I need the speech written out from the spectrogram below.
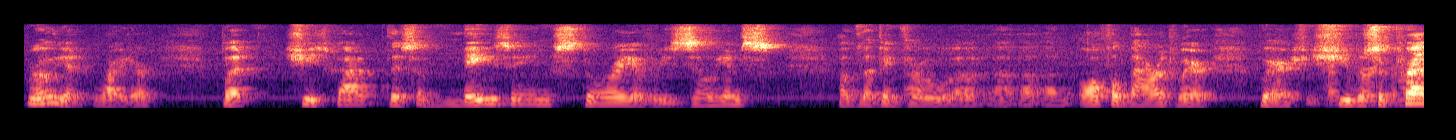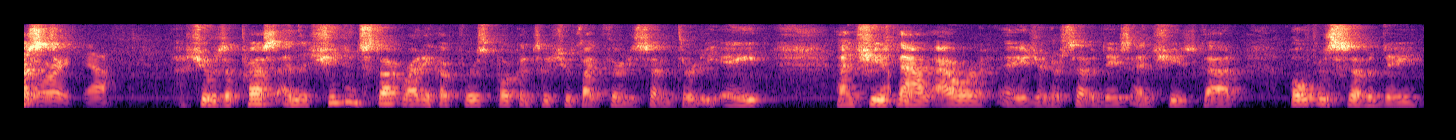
brilliant writer, but she's got this amazing story of resilience, of living through a, a, an awful marriage where where she was suppressed. Story, yeah she was oppressed, and she didn't start writing her first book until she was like 37, 38. And she's now our age in her 70s, and she's got over 70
